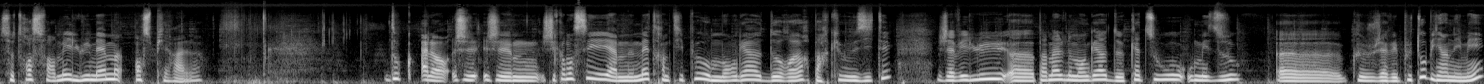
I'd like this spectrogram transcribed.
se transformer lui-même en spirale. Donc, alors, j'ai commencé à me mettre un petit peu au manga d'horreur par curiosité. J'avais lu euh, pas mal de mangas de Katsuo Umezu euh, que j'avais plutôt bien aimé.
